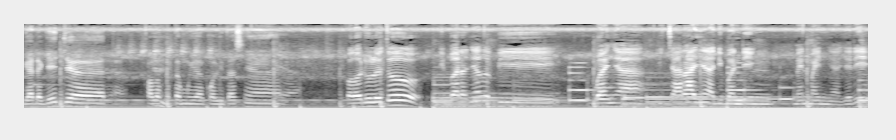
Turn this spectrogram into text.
Nggak ada gadget. Ya. kalau ketemu ya kualitasnya. Ya. Kalau dulu itu ibaratnya lebih banyak bicaranya dibanding main-mainnya. Jadi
